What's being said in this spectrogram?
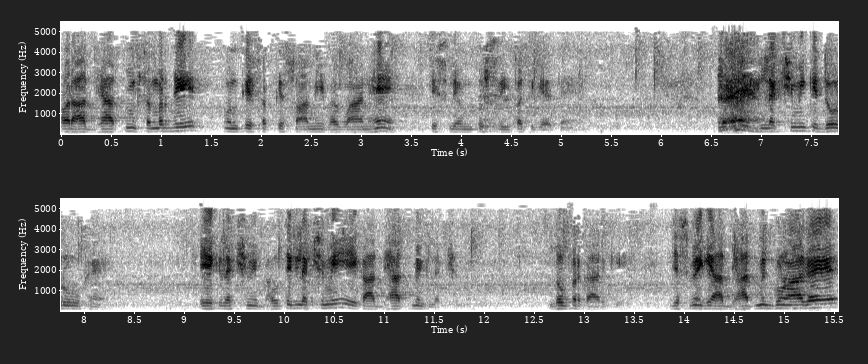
और आध्यात्मिक समृद्धि, उनके सबके स्वामी भगवान हैं, इसलिए उनको श्रीपति कहते हैं। लक्ष्मी के दो रूप हैं। एक लक्ष्मी भौतिक लक्ष्मी, एक आध्यात्मिक लक्ष्मी। दो प्रकार की। जिसमें कि आध्यात्मिक गुण आ गए,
